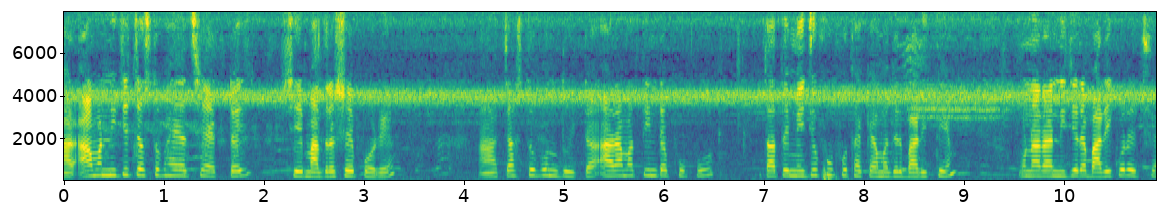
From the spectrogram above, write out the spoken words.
আর আমার নিজের চাস্তো ভাই আছে একটাই, সে মাদ্রাসায় পড়ে। আর চাস্তো বোন দুইটা, আর আমার তিনটা ফুপু। তাতে মেজো ফুপু থাকে আমাদের বাড়িতে। ওনারা নিজেরা বাড়ি করেছে।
